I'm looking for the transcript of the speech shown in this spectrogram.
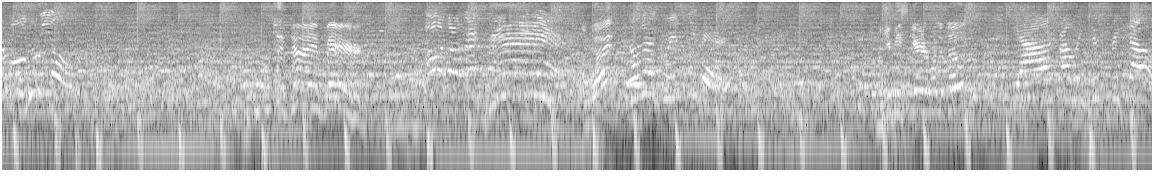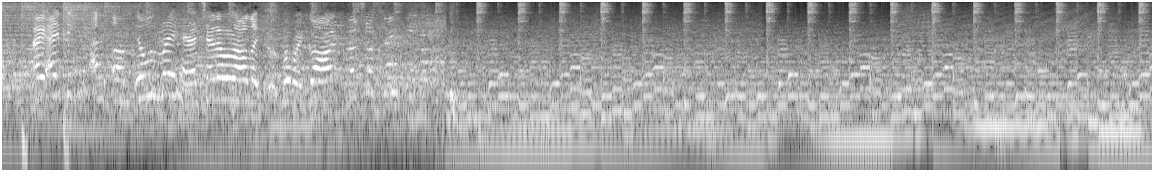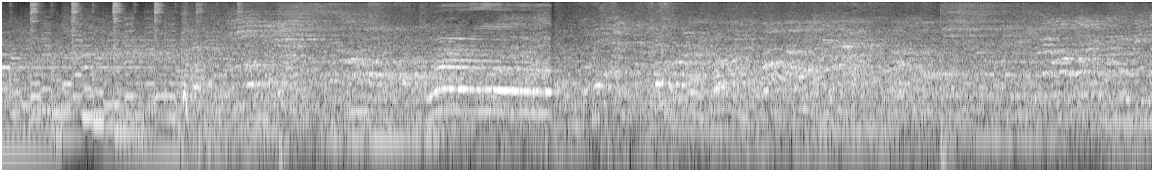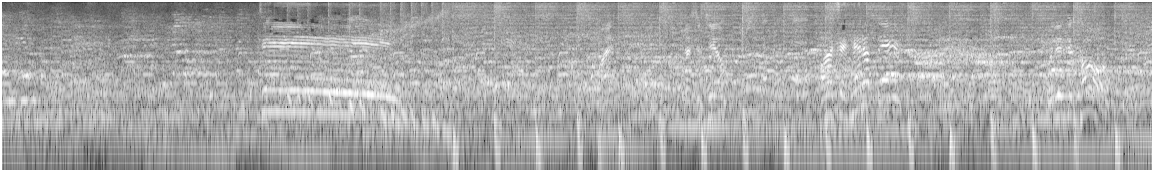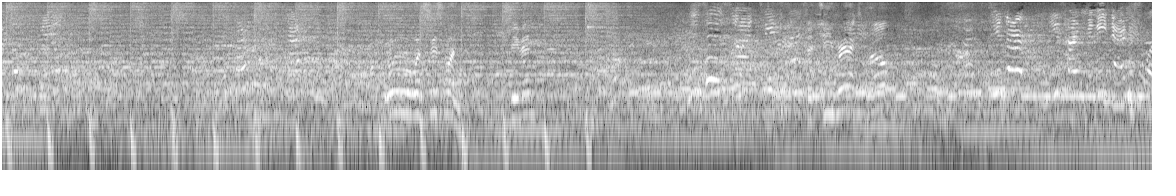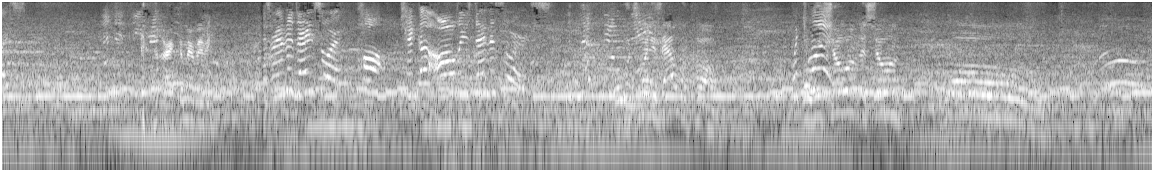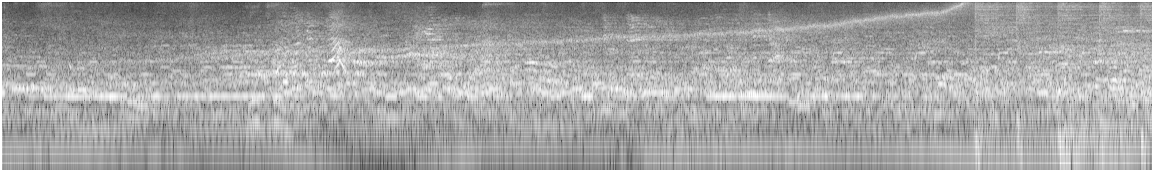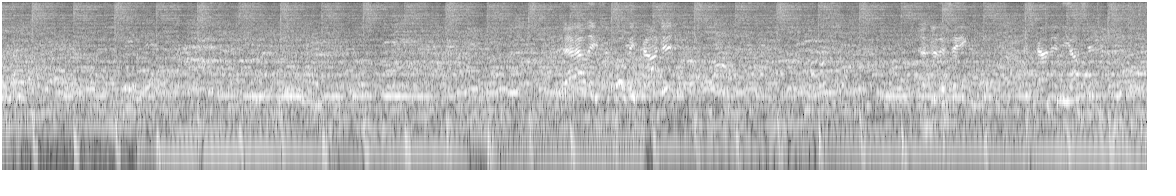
Is it called? Ooh, what's this one? Steven? This is a T-Rex. It's a T-Rex, bro. These are, these are mini dinosaurs. A. All right, come here, baby. It's the dinosaur hall. Check out all these dinosaurs. Well, which one is that one called? Which Well, one? show them, let's show them. Whoa. The ocean?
